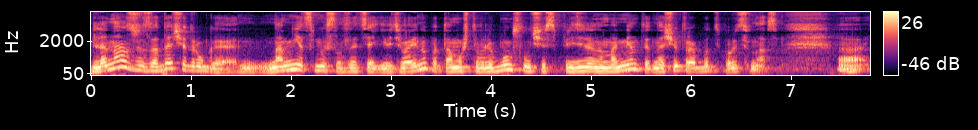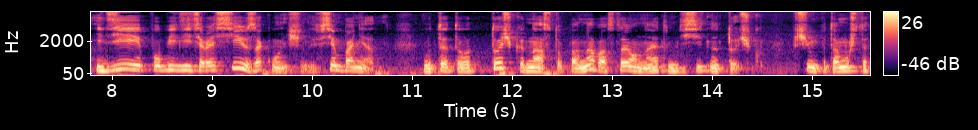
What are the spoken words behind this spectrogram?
Для нас же задача другая. Нам нет смысла затягивать войну, потому что в любом случае с определенного момента это начнет работать против нас. А, идея победить Россию закончена, всем понятно вот эта вот точка наступа, она поставила на этом действительно точку. Почему? Потому что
